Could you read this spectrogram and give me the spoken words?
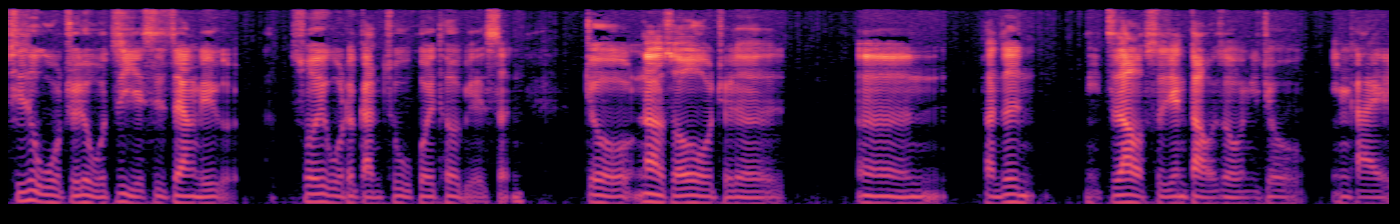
其实我觉得我自己也是这样的一个，所以我的感触会特别深。就那时候，我觉得，嗯，反正你知道时间到的时候，你就应该。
